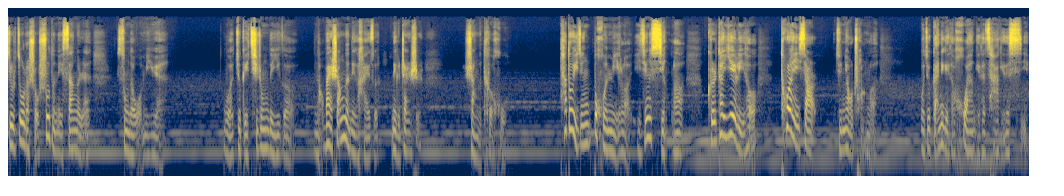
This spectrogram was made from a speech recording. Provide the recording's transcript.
就是做了手术的那三个人送到我们医院。我就给其中的一个脑外伤的那个孩子，那个战士上的特护。他都已经不昏迷了，已经醒了，可是他夜里头突然一下就尿床了，我就赶紧给他换，给他擦，给他洗。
